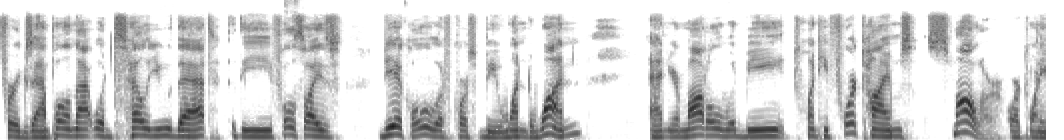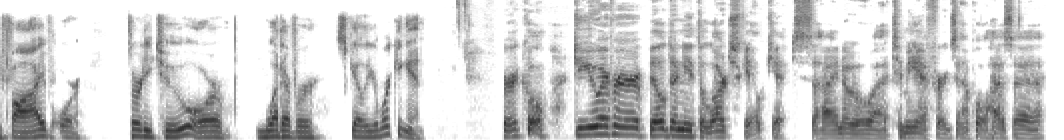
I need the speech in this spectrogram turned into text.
for example, and that would tell you that the full-size vehicle would, of course, be one to one, and your model would be 24 times smaller, or 25, or 32, or whatever scale you're working in. Very cool. Do you ever build any of the large scale kits? I know uh, Tamiya, for example, has a,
